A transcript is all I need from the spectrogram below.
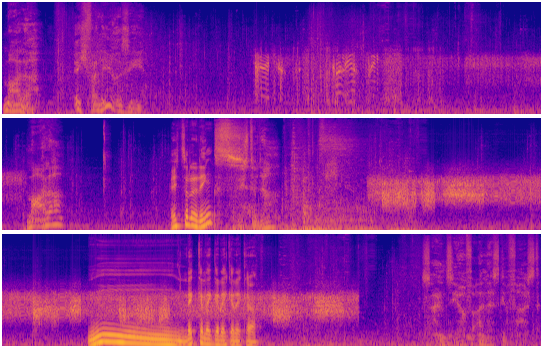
Maler, ich verliere sie. Maler, Rechts oder links? bist du da? Mmm, lecker, lecker, lecker, lecker. Seien Sie auf alles gefasst.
